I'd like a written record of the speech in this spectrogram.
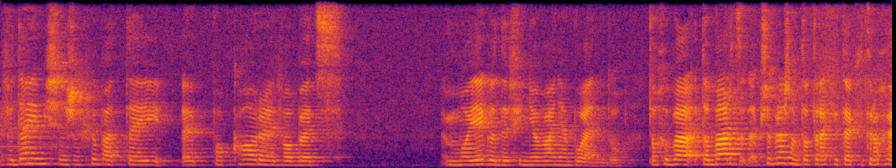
wydaje mi się, że chyba tej e, pokory wobec mojego definiowania błędu. To chyba, to bardzo, przepraszam, to takie tak trochę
